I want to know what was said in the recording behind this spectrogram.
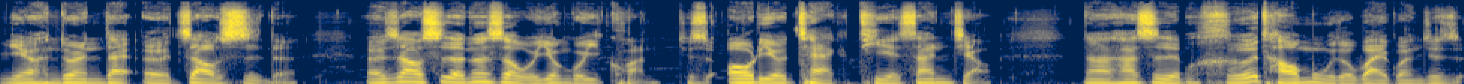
也有很多人戴耳罩式的。耳罩式的那时候我用过一款，就是 Audio Tech 铁三角，那它是核桃木的外观，就是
